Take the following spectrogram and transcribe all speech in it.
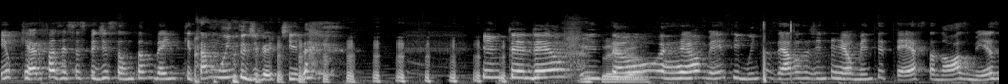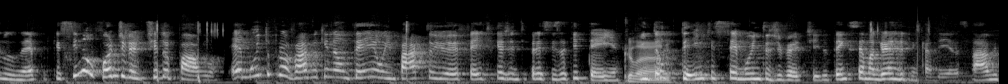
eu quero fazer essa expedição também, que tá muito divertida". Entendeu? Então, é realmente, muitas delas a gente realmente testa nós mesmos, né? Porque se não for divertido, Paulo, é muito provável que não tenha o impacto e o efeito que a gente precisa que tenha. Claro. Então tem que ser muito divertido, tem que ser uma grande brincadeira, sabe?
